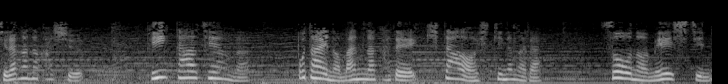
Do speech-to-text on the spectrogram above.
白髪の歌手、ピーター・チェンは舞台の真ん中でギターを弾きながら、宋の名詩人、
